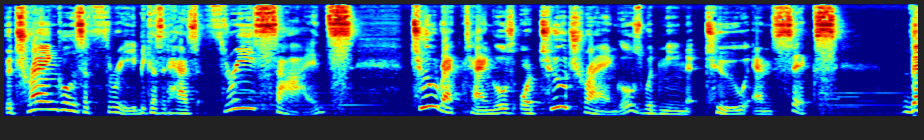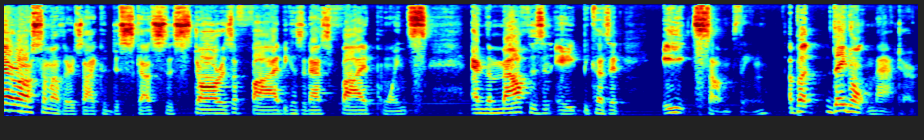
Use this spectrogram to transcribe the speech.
The triangle is a 3 because it has three sides. Two rectangles or two triangles would mean 2 and 6. There are some others I could discuss. The star is a 5 because it has 5 points, and the mouth is an 8 because it ate something. But they don't matter.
